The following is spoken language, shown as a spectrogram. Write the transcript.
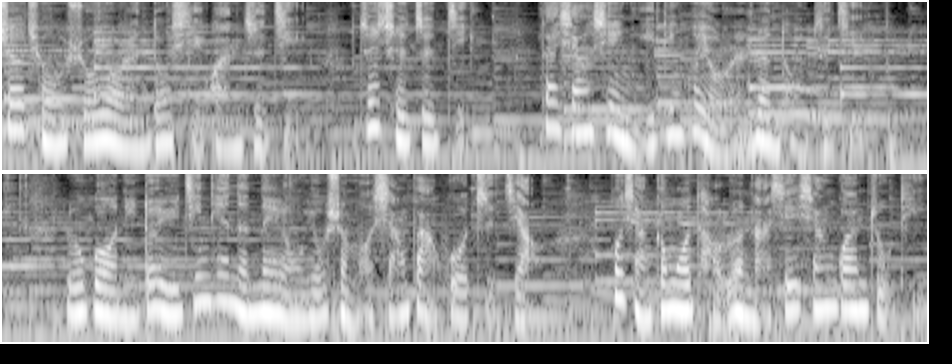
奢求所有人都喜欢自己、支持自己，但相信一定会有人认同自己。如果你对于今天的内容有什么想法或指教，或想跟我讨论哪些相关主题，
